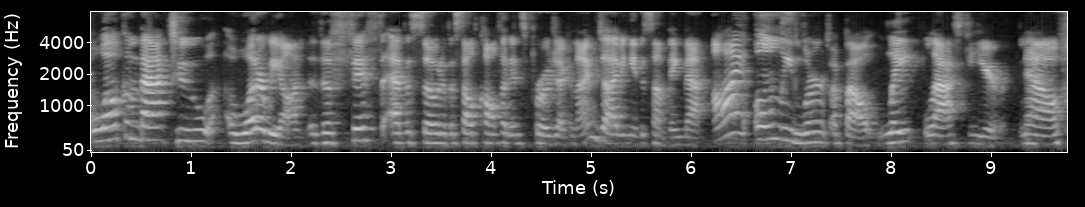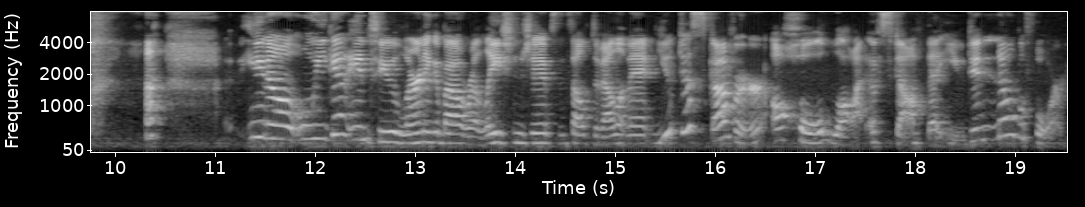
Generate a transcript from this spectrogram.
Welcome back to what are we on? The fifth episode of the Self Confidence Project, and I'm diving into something that I only learned about late last year. Now, you know, when we get into learning about relationships and self development, you discover a whole lot of stuff that you didn't know before.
